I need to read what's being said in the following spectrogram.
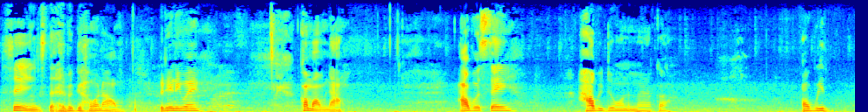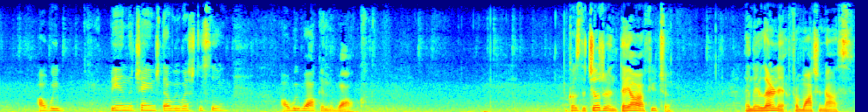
things that have been going on. But anyway, come on now. I would say, how we doing, America? Are we, are we being the change that we wish to see? Are we walking the walk? Because the children, they are our future. And they learn it from watching us.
